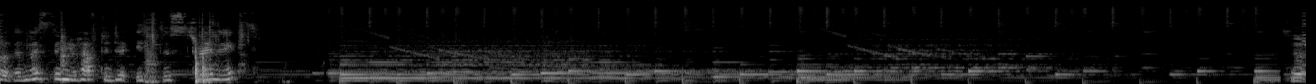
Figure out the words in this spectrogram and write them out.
So the next thing you have to do is to strain it. So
